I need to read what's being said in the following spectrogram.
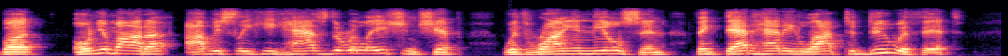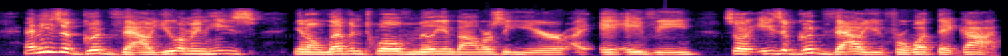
But Onyemata, obviously, he has the relationship with Ryan Nielsen. I think that had a lot to do with it. And he's a good value. I mean, he's, you know, 11, 12 million dollars a year uh, AAV. So he's a good value for what they got.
